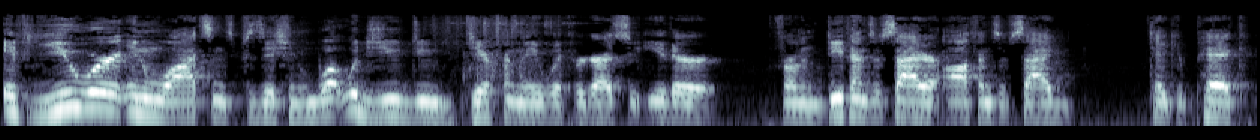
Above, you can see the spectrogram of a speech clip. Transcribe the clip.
if you were in Watson's position, what would you do differently with regards to either from a defensive side or offensive side? Take your pick.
